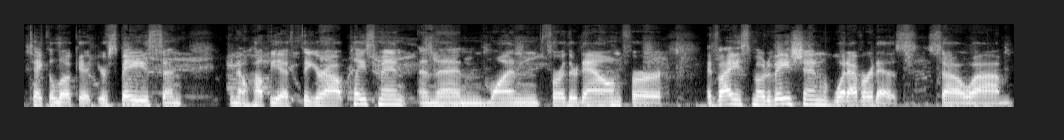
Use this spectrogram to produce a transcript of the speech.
take a look at your space and you know help you figure out placement and then one further down for advice motivation whatever it is so um,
